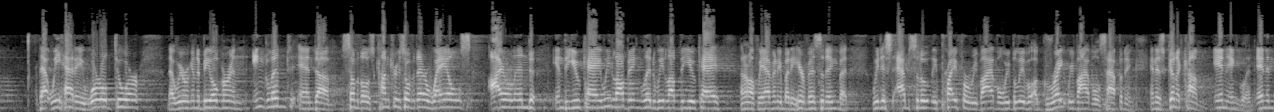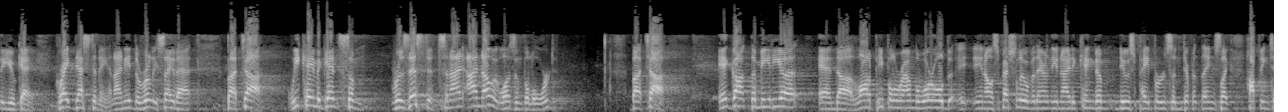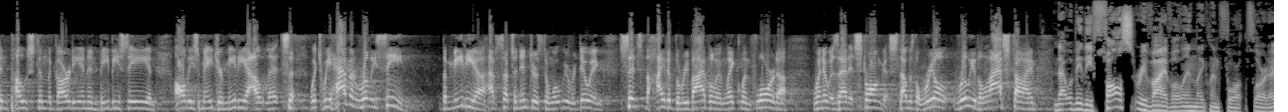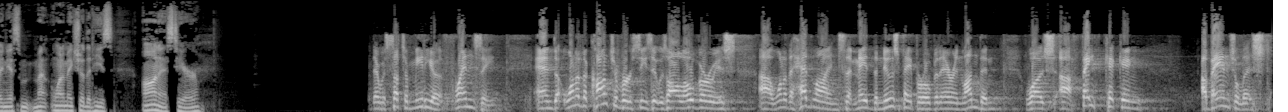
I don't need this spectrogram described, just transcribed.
that we had a world tour that we were going to be over in England and um, some of those countries over there, Wales, Ireland, in the UK. We love England. We love the UK. I don't know if we have anybody here visiting, but we just absolutely pray for revival. We believe a great revival is happening and is going to come in England and in the UK. Great destiny, and I need to really say that. But uh, we came against some resistance, and I, I know it wasn't the Lord, but uh, it got the media and uh, a lot of people around the world, you know, especially over there in the United Kingdom, newspapers and different things like Huffington Post and The Guardian and BBC and all these major media outlets, uh, which we haven't really seen the media have such an interest in what we were doing since the height of the revival in Lakeland, Florida, when it was at its strongest. That was the real, really the last time That would be the false revival in Lakeland, Florida. And yes, want to make sure that he's honest here. there was such a media frenzy. And one of the controversies it was all over is uh, one of the headlines that made the newspaper over there in London was a faith kicking evangelist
